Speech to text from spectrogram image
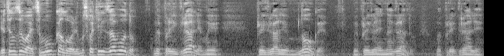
Это называется, мы укололи, мы схватили за воду, мы проиграли, мы проиграли многое, мы проиграли награду, мы проиграли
